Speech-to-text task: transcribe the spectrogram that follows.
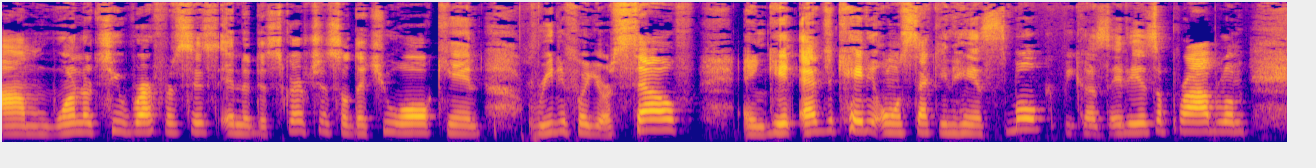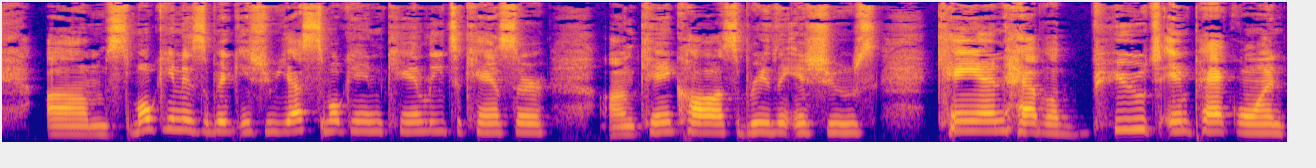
um, one or two references in the description so that you all can read it for yourself and get educated on secondhand smoke because it is a problem. Um, smoking is a big issue. Yes, smoking can lead to cancer, um, can cause breathing issues, can have a huge impact on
